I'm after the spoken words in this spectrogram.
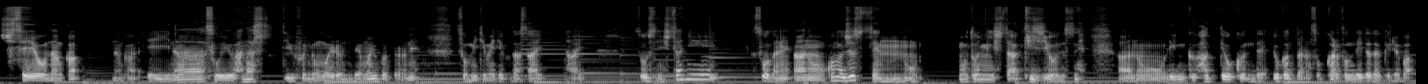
姿勢をなんか、なんかいいなそういう話っていうふうに思えるんで、まあよかったらね、そう見てみてください。はい。そうですね、下に、そうだね、あの、この10選の元にした記事をですね、あの、リンク貼っておくんで、よかったらそこから飛んでいただければ、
